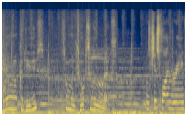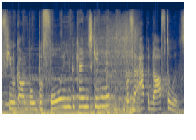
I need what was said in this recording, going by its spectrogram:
You know what I could use? Someone talks a little less. I was just wondering if you were going bald before you became a skinhead, or if that happened afterwards.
